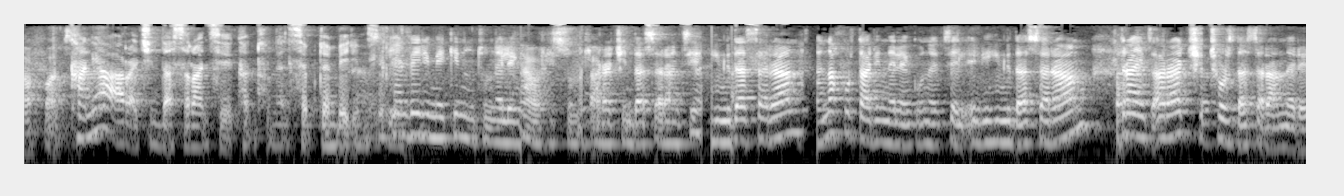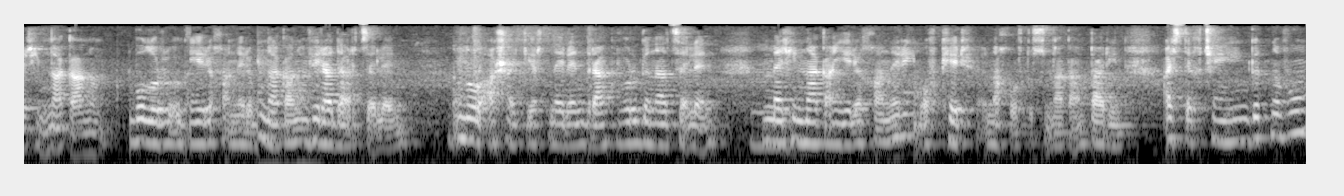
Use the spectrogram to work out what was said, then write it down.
կապված։ Քանի առաջին դասարանցի եք ընդունել սեպտեմբերի 1-ին։ Սեպտեմբերի 1-ին ընդունել ենք 150 առաջին դասարանցի 5 դասարան, նախորդ տարին էլ ենք ունեցել էլի 5 դասարան, դրանից առաջ 4 դասարաններ էր հիմնականում։ Բոլոր երեխաները հիմնականում վերադարձել են նոր աշակերտներ են դրանք, որ գնացել են մեր հիմնական երեխաները, ովքեր նախորդ ուսումնական տարին այստեղ չէին գտնվում,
